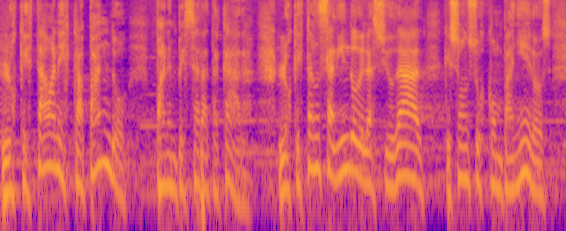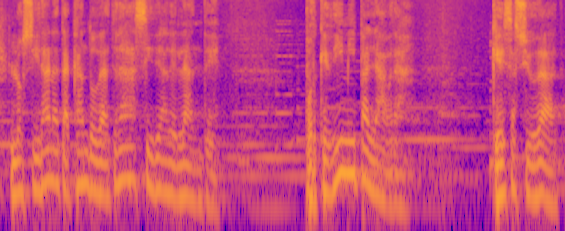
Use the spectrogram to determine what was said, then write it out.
Los que estaban escapando van a empezar a atacar. Los que están saliendo de la ciudad, que son sus compañeros, los irán atacando de atrás y de adelante. Porque di mi palabra que esa ciudad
